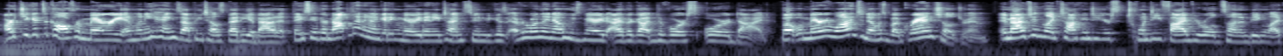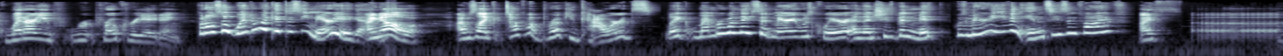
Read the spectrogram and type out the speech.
Archie gets a call from Mary, and when he hangs up, he tells Betty about it. They say they're not planning on getting married anytime soon because everyone they know who's married either got divorced or died. But what Mary wanted to know was about grandchildren. Imagine like talking to your 25 year old son and being like, when are you pr- procreating? But also, when do I get to see Mary again? I know. I was like, talk about Brooke, you cowards. Like, remember when they said Mary was queer and then she's been myth? Was Mary even in season five? I, th- uh,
